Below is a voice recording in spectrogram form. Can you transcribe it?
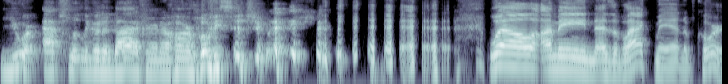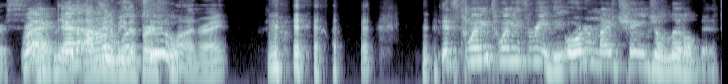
You are absolutely going to die if you're in a horror movie situation. well, I mean, as a black man, of course. Right. And I'm going to be the first too. one, right? it's 2023. The order might change a little bit.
